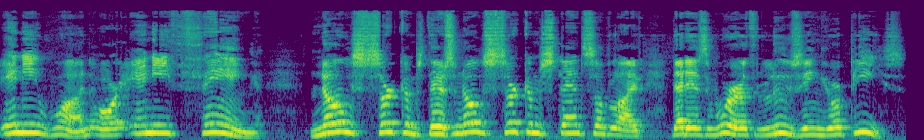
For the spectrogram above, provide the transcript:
anyone or anything, no circum, there's no circumstance of life that is worth losing your peace.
